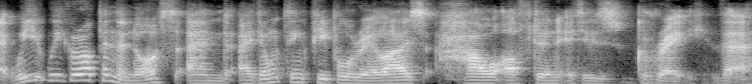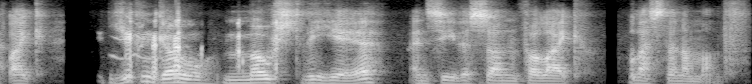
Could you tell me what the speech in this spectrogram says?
Uh, We we grew up in the north, and I don't think people realize how often it is grey there. Like you can go most of the year and see the sun for like less than a month.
